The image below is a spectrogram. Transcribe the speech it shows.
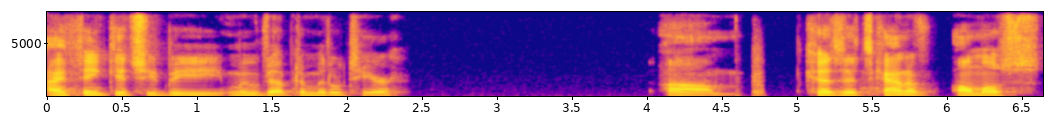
I think it should be moved up to middle tier. Um, because it's kind of almost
